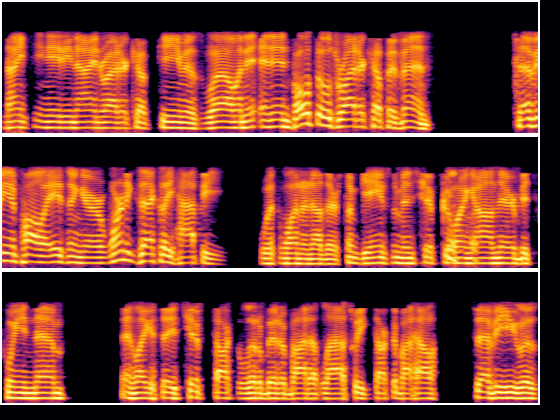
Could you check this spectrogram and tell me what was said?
1989 Ryder Cup team as well, and and in both those Ryder Cup events, Seve and Paul Azinger weren't exactly happy with one another. Some gamesmanship going on there between them. And like I say, Chip talked a little bit about it last week. Talked about how Seve was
